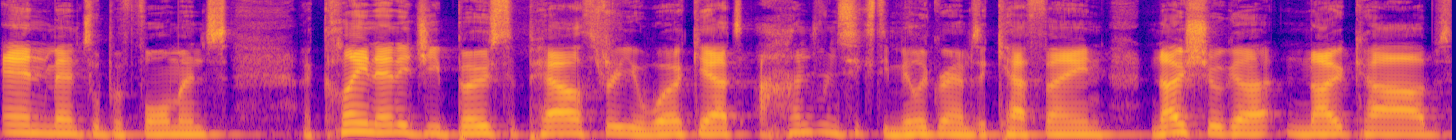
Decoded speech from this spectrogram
and mental performance. A clean energy boost to power through your workouts. 160 milligrams of caffeine, no sugar, no carbs.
